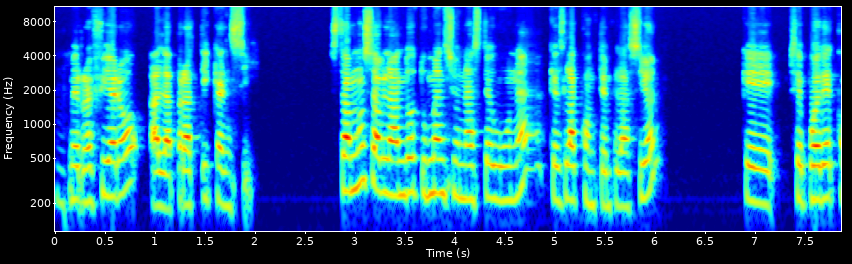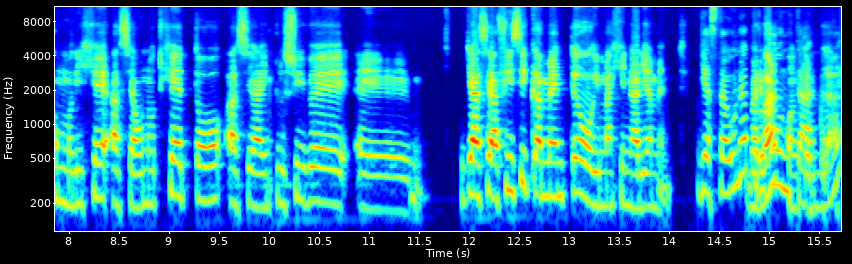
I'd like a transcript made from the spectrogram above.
Me refiero a la práctica en sí. Estamos hablando, tú mencionaste una, que es la contemplación, que se puede, como dije, hacia un objeto, hacia inclusive, eh, ya sea físicamente o imaginariamente. Y hasta una pregunta, ¿no?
